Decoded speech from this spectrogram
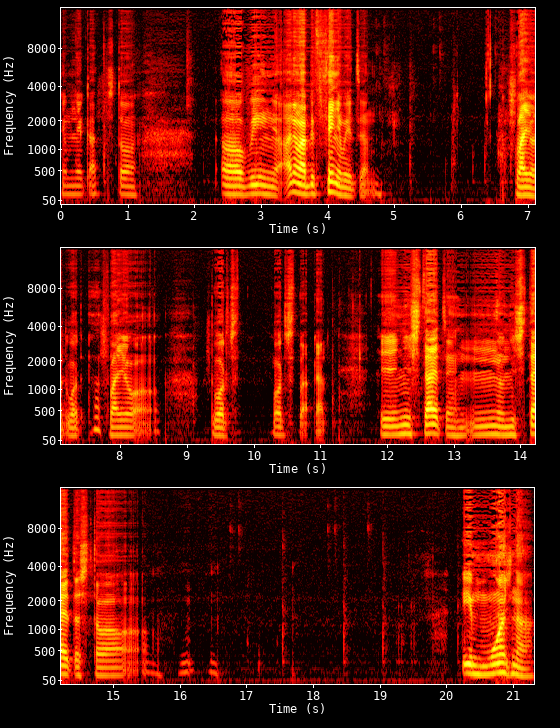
и мне кажется, что э, вы, ну, обесцениваете свое, вот, свое творчество, творчество. И не считаете, ну, не считаете, что им можно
